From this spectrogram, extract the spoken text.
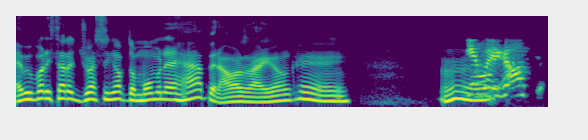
Everybody started dressing up the moment it happened. I was like, okay. Right. Yeah, but also,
